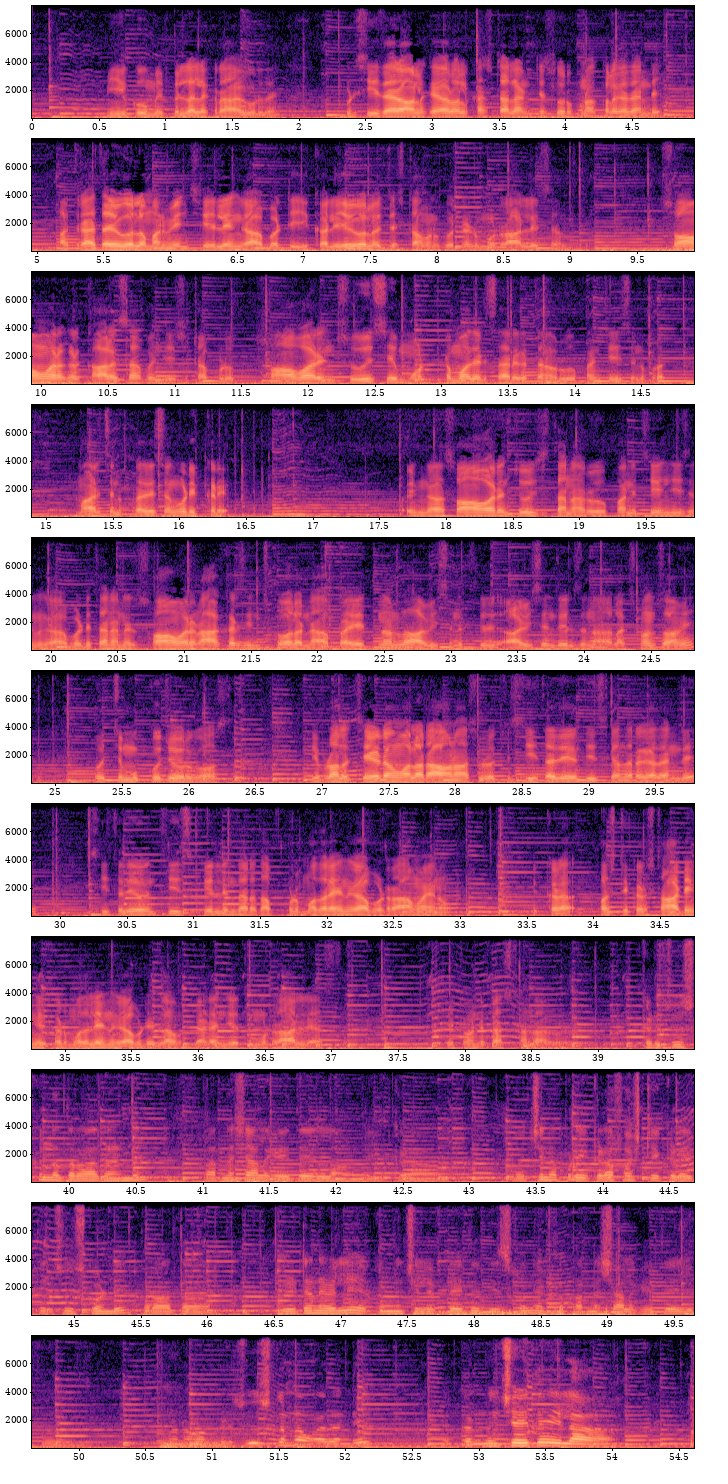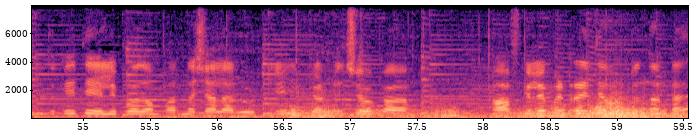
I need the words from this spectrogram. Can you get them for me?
మీకు మీ పిల్లలకి రాకూడదని. ఇప్పుడు సీతారాములకి ఎవరో కష్టాలంటే అంటే కదండి. ఆ త్రేతాయుగంలో మనం ఏం చేయలేం కాబట్టి ఈ కలియుగంలో జస్ట్ అనుకున్నట్టు మూడు రాళ్ళు వేసాం సోమవారం అక్కడ కాలస్థాపన చేసేటప్పుడు సోమవారం చూసి మొట్టమొదటిసారిగా తన రూపం చేసిన ప్ర మార్చిన ప్రదేశం కూడా ఇక్కడే. ఇంకా స్వామివారిని చూసి తన రూపాన్ని చేంజ్ చేసింది కాబట్టి తనని స్వామివారిని ఆకర్షించుకోవాలనే ఆ ప్రయత్నంలో ఆ విషయం ఆ విషయం తెలిసిన లక్ష్మణ స్వామి వచ్చి ముక్కు చెరువుకు వస్తుంది. ఇప్పుడు అలా చేయడం వల్ల రావణాసుడు వచ్చి సీతాదేవిని తీసుకెళ్తారు కదండి. సీతాదేవిని తీసుకెళ్ళిన తర్వాత అప్పుడు మొదలైంది కాబట్టి రామాయణం. ఇక్కడ ఫస్ట్ ఇక్కడ స్టార్టింగ్ ఇక్కడ మొదలైంది కాబట్టి ఇలా గడని చేస్తే మూడు రాళ్ళు వేస్తారు ఎటువంటి కష్టం రాకూడదు. ఇక్కడ చూసుకున్న తర్వాత అండి పర్ణశాలకు అయితే వెళ్దామండి. ఇక్కడ వచ్చినప్పుడు ఇక్కడ ఫస్ట్ ఇక్కడైతే చూసుకోండి. తర్వాత రిటర్న్ వెళ్ళి అక్కడ నుంచి లెఫ్ట్ అయితే తీసుకొని అక్కడ పర్ణశాలకు అయితే వెళ్ళిపోవాలి. మనం అక్కడ చూసుకున్నాం కదండి. అక్కడ నుంచి అయితే ఇలా ముందుకైతే వెళ్ళిపోదాం పర్ణశాల రూట్కి. ఇక్కడ నుంచి ఒక హాఫ్ కిలోమీటర్ అయితే ఉంటుందంట.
